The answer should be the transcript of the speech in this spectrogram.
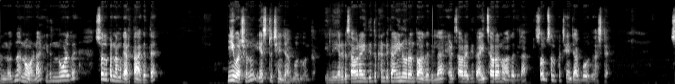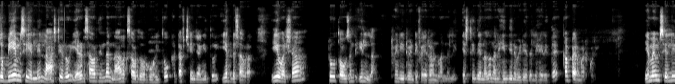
ಅನ್ನೋದನ್ನ ನೋಡೋಣ. ಇದನ್ನು ನೋಡಿದ್ರೆ ಸ್ವಲ್ಪ ನಮ್ಗೆ ಅರ್ಥ ಆಗುತ್ತೆ. ಈ ವರ್ಷನೂ ಎಷ್ಟು ಚೇಂಜ್ ಆಗ್ಬೋದು ಅಂತ. ಇಲ್ಲಿ ಎರಡು ಸಾವಿರ ಇದ್ದಿದ್ದು ಖಂಡಿತ ಐನೂರಂತೂ ಆಗೋದಿಲ್ಲ, ಎರಡು ಸಾವಿರ ಇದ್ದಿದ್ದು ಐದು ಸಾವಿರನೂ ಆಗೋದಿಲ್ಲ, ಸ್ವಲ್ಪ ಸ್ವಲ್ಪ ಚೇಂಜ್ ಆಗ್ಬೋದು ಅಷ್ಟೇ. ಸೊ ಬಿ ಎಂ ಸಿಯಲ್ಲಿ ಲಾಸ್ಟ್ ಇಯರು ಎರಡು ಸಾವಿರದಿಂದ ನಾಲ್ಕು ಸಾವಿರದವರೆಗೂ ಹೋಯಿತು ಕಟ್ ಆಫ್ ಚೇಂಜ್ ಆಗಿದ್ದು ಎರಡು ಸಾವಿರ. ಈ ವರ್ಷ ಟೂ ತೌಸಂಡ್ ಇಲ್ಲ ಟ್ವೆಂಟಿ ಟ್ವೆಂಟಿ ಫೈವ್ ರೌಂಡ್ ಒನ್ನಲ್ಲಿ ಎಷ್ಟಿದೆ ಅನ್ನೋದು ನಾನು ಹಿಂದಿನ ವಿಡಿಯೋದಲ್ಲಿ ಹೇಳಿದ್ದೆ ಕಂಪೇರ್ ಮಾಡ್ಕೊಳ್ಳಿ. ಎಂ ಎಂ ಸಿಯಲ್ಲಿ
